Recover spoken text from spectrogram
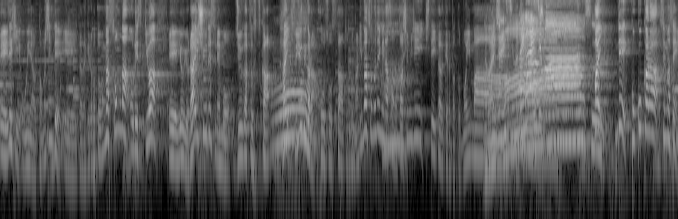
えーぜひオンエアを楽しんで、えーいただければと思います。そんなオレスキは、えーいよいよ来週ですね、もう10月2日、はい、水曜日から放送スタートとなりますので、皆さんお楽しみにしていただければと思います。お願いします。はい、でここからすみません、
